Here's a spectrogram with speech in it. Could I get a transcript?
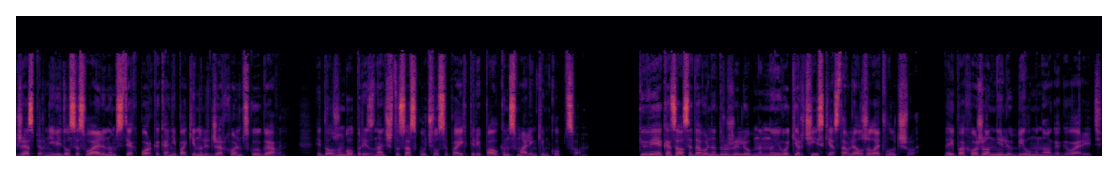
Джеспер не виделся с Уайлином с тех пор, как они покинули Джерхольмскую гавань, и должен был признать, что соскучился по их перепалкам с маленьким купцом. Кювей оказался довольно дружелюбным, но его Керчийский оставлял желать лучшего, да и, похоже, он не любил много говорить.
